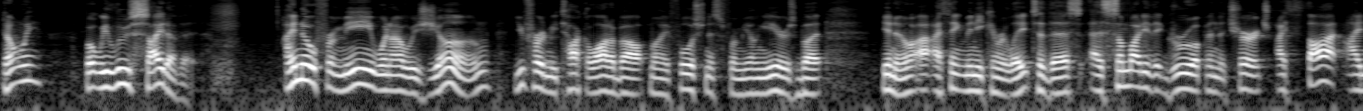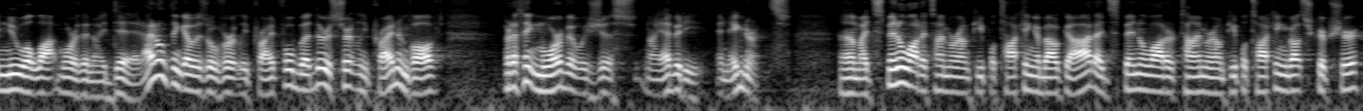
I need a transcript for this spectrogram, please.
don't we? But we lose sight of it. I know for me, when I was young, you've heard me talk a lot about my foolishness from young years, but you know, I, I, think many can relate to this. As somebody that grew up in the church, I thought I knew a lot more than I did. I don't think I was overtly prideful, but there was certainly pride involved. But I think more of it was just naivety and ignorance. Um, I'd spend a lot of time around people talking about God. I'd spend a lot of time around people talking about Scripture,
